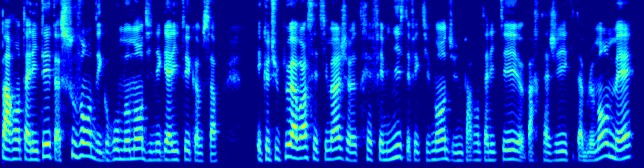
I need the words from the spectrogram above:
parentalité, tu as souvent des gros moments d'inégalité comme ça. Et que tu peux avoir cette image très féministe, effectivement, d'une parentalité partagée équitablement, mais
